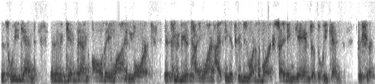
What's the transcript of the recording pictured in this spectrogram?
this weekend, is going to give them all they want and more. It's going to be a tight one. I think it's going to be one of the more exciting games of the weekend for sure.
